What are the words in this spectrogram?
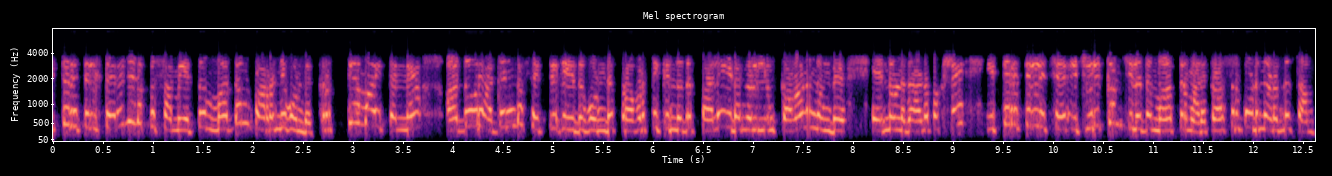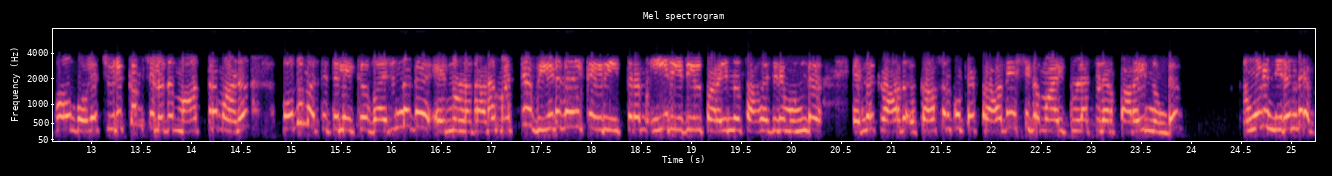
ഇത്തരത്തിൽ തെരഞ്ഞെടുപ്പ് സമയത്ത് മതം പറഞ്ഞുകൊണ്ട് കൃത്യമായി തന്നെ അതൊരു അജണ്ട സെറ്റ് ചെയ്തുകൊണ്ട് പ്രവർത്തിക്കുന്നത് പലയിടങ്ങളിലും കാണുന്നുണ്ട് എന്നുള്ളതാണ്. പക്ഷേ ഇത്തരത്തിൽ ചുരുക്കം ചിലത് മാത്രമാണ്. കാസർഗോഡ് നടന്ന സംഭവം പോലെ ചുരുക്കം ചിലത് മാത്രമാണ് പൊതുമധ്യത്തിലേക്ക് വരുന്നത് എന്നുള്ളതാണ്. മറ്റ് വീടുകളിൽ കയറി ഇത്തരം ഈ രീതിയിൽ പറയുന്ന സാഹചര്യം ഉണ്ട് എന്ന് കാസർകോട്ടെ പ്രാദേശികമായിട്ടുള്ള ചിലർ പറയുന്നുണ്ട്. അങ്ങനെ നിരന്തരം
